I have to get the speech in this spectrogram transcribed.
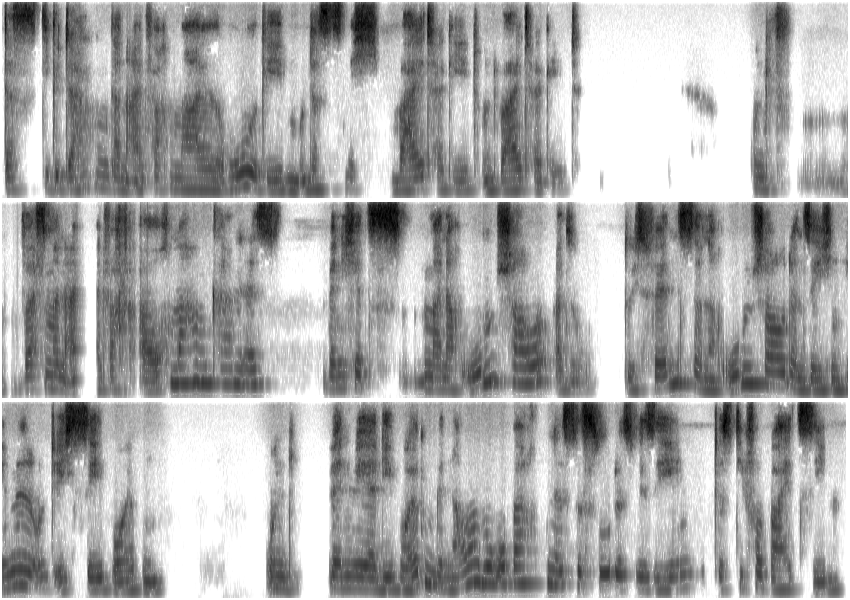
dass die Gedanken dann einfach mal Ruhe geben und dass es nicht weitergeht und weitergeht. Und was man einfach auch machen kann, ist, wenn ich jetzt mal nach oben schaue, also durchs Fenster nach oben schaue, dann sehe ich einen Himmel und ich sehe Wolken. Und wenn wir die Wolken genauer beobachten, ist es so, dass wir sehen, dass die vorbeiziehen.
